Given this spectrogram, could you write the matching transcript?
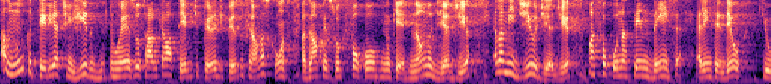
ela nunca teria atingido o resultado que ela teve de perda de peso no final das contas. Mas é uma pessoa que focou no que? Não no dia a dia, ela mediu o dia a dia, mas focou na tendência. Ela entendeu que o,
